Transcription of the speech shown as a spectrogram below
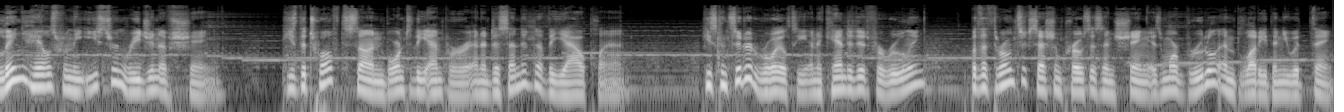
Ling hails from the eastern region of Xing. He's the 12th son born to the Emperor and a descendant of the Yao clan. He's considered royalty and a candidate for ruling, but the throne succession process in Xing is more brutal and bloody than you would think,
